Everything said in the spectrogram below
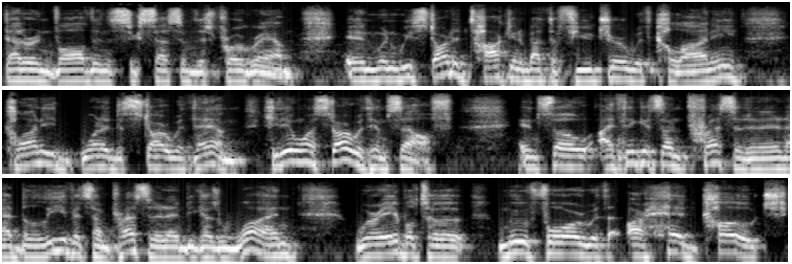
that are involved in the success of this program. And when we started talking about the future with Kalani, Kalani wanted to start with them. He didn't want to start with himself. And so I think it's unprecedented. I believe it's unprecedented because one, we're able to move forward with our head coach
